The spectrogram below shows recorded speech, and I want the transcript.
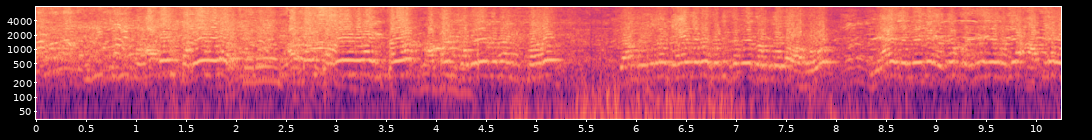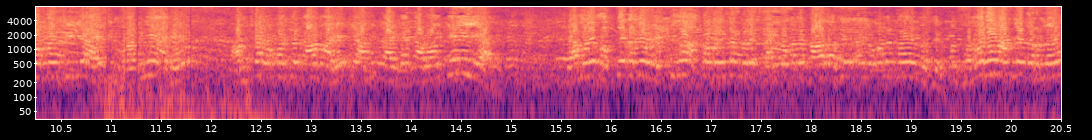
आपण सगळेजण आपण सगळेजण इथं आपण सगळेजण इथं त्या मुलीला न्याय देण्यासाठी सगळे जमलेलो आहोत. न्याय देण्याच्या एका प्रक्रियेमध्ये आपल्या लोकांची जी आहे ती मागणी आहे आमच्या लोकांचं काम आहे की आम्ही काय काय कारवाई केलेली आहे. त्यामुळे प्रत्येकाच्या व्यक्तीला आतापर्यंत कळेल काही लोकांना कळत असेल काही लोकांना कळत नसेल. पण समाधान आपलं करणं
